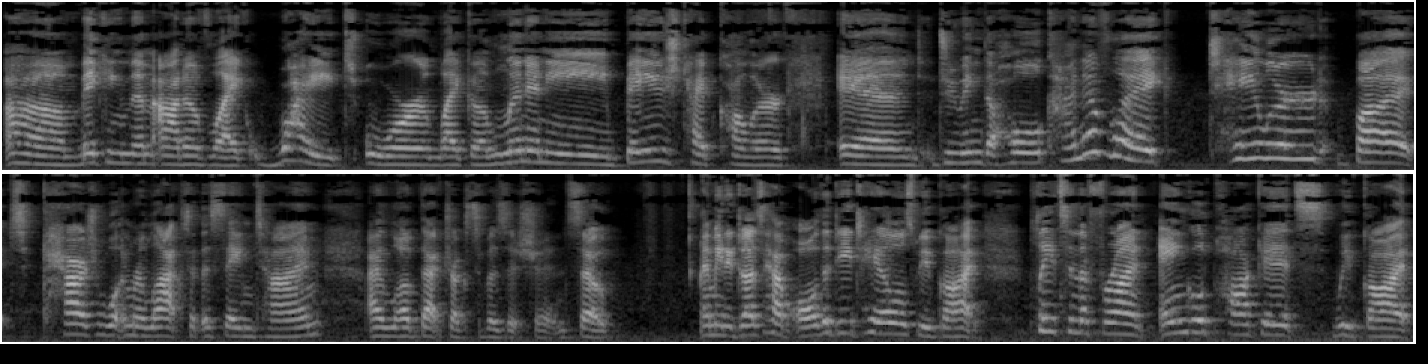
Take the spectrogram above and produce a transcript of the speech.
Um, making them out of like white or like a lineny beige type color and doing the whole kind of like tailored but casual and relaxed at the same time. I love that juxtaposition. So, I mean, it does have all the details. We've got pleats in the front, angled pockets. We've got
